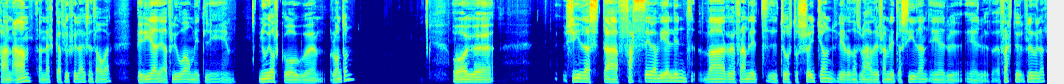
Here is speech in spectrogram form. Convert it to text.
Pan Am, það merka flugfélag sem þá var byrjaði að fljúa á milli New York og um, London og uh, síðasta farþegavélinn var framleitt 2017 vélarna sem hafa verið framleitt að síðan eru, eru fraktuflugvilar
